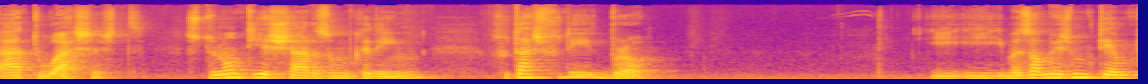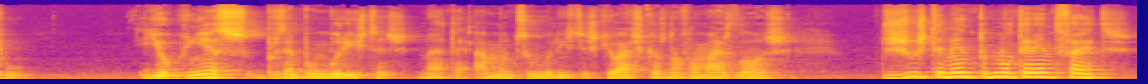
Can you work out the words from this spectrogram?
Ah, tu achas-te. Se tu não te achares um bocadinho, tu estás fodido, bro. E, e, mas ao mesmo tempo, e eu conheço, por exemplo, humoristas, é? há muitos humoristas que eu acho que eles não vão mais longe, justamente por não terem defeitos.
